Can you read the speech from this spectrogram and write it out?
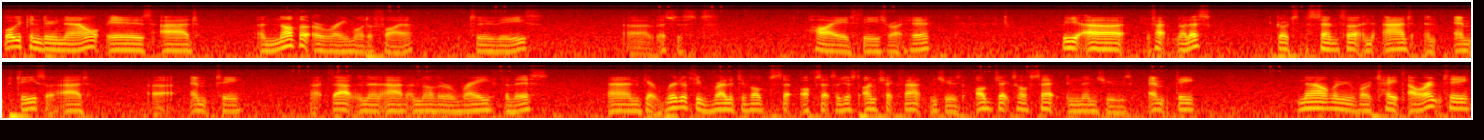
What we can do now is add another array modifier to these. Uh, let's just hide these right here. We, uh, in fact, now let's go to the center and add an empty, so add uh, empty like that, and then add another array for this, and get rid of the relative offset, offset so just uncheck that and choose object offset, and then choose empty. Now, when we rotate our empty,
